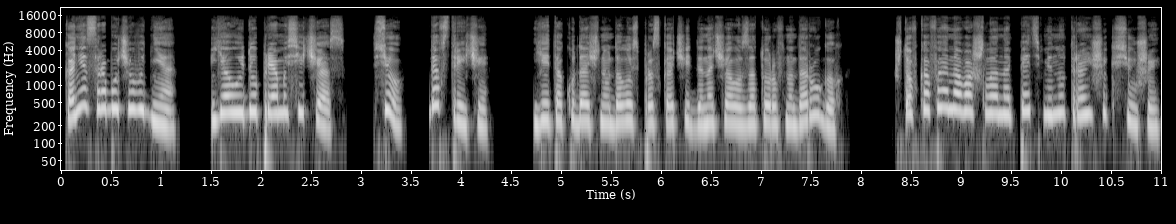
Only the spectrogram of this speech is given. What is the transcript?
Конец рабочего дня. Я уйду прямо сейчас. Все, до встречи. Ей так удачно удалось проскочить до начала заторов на дорогах, что в кафе она вошла на пять минут раньше Ксюши.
